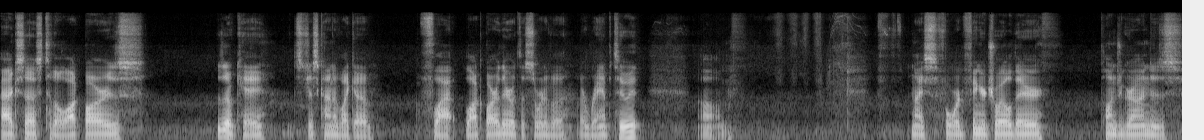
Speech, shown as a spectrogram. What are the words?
access to the lock bars is okay. It's just kind of like a flat lock bar there with a sort of a, a ramp to it. Um, nice forward finger choil there. Plunge grind is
